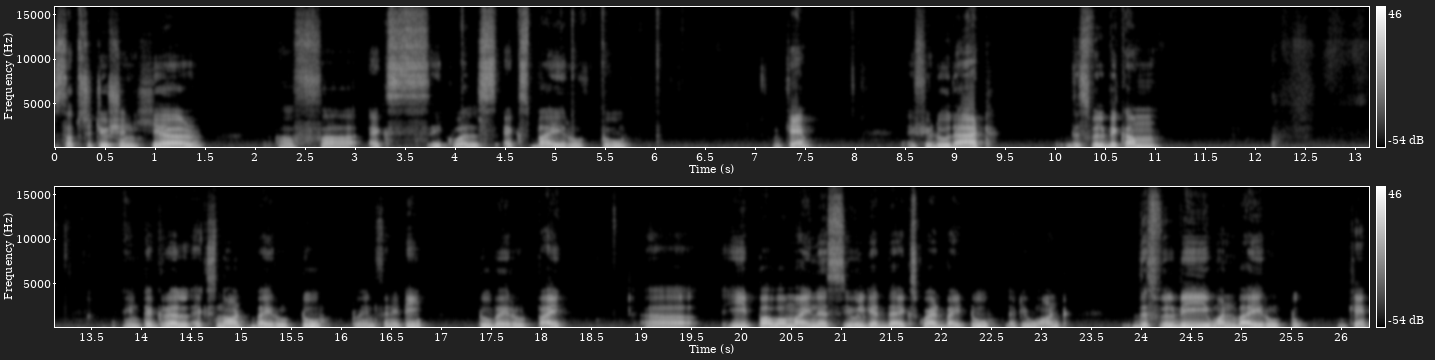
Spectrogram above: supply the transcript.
substitution here of uh, x equals x by root 2. Okay. If you do that, this will become integral x naught by root 2 to infinity 2 by root pi uh, e power minus you will get the x squared by 2 that you want. This will be 1 by root 2. Okay.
